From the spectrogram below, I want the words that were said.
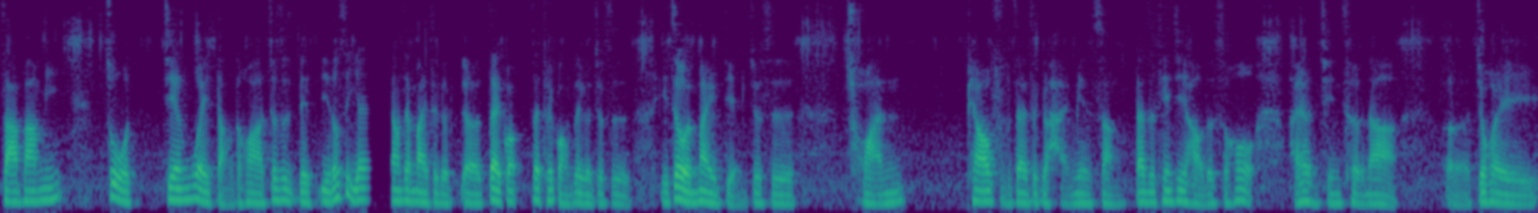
扎巴咪做尖位岛的话，就是也也都是一样在卖这个呃，在广在推广这个，就是以这为卖点，就是船漂浮在这个海面上，但是天气好的时候还很清澈，那呃就会。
